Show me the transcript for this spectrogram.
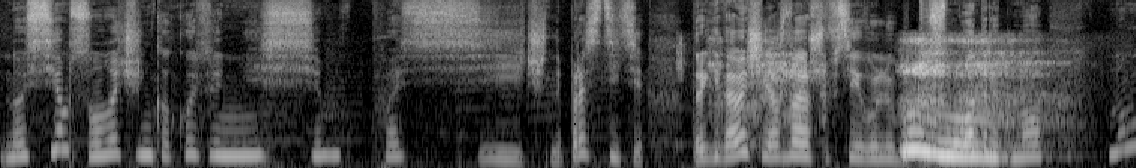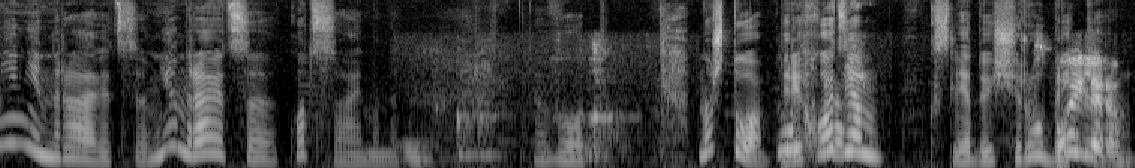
Но Симпсон, он очень какой-то несимпатичный. Простите, дорогие товарищи, я знаю, что все его любят и смотрят, но, но мне не нравится. Мне нравится кот Саймона. Вот. Ну что, Ну, переходим к следующей рубрике. Спойлером.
